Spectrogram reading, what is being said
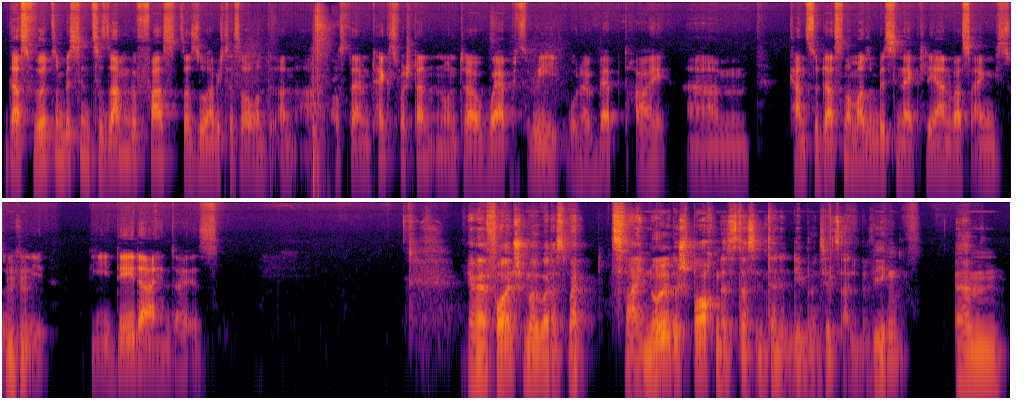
das wird so ein bisschen zusammengefasst, also so habe ich das auch unter, an, aus deinem Text verstanden, unter Web 3 oder Web 3. Ähm, kannst du das nochmal so ein bisschen erklären, was eigentlich so mhm. die, die Idee dahinter ist? Wir haben ja vorhin schon mal über das Web 2.0 gesprochen, das ist das Internet, in dem wir uns jetzt alle bewegen. Ähm,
